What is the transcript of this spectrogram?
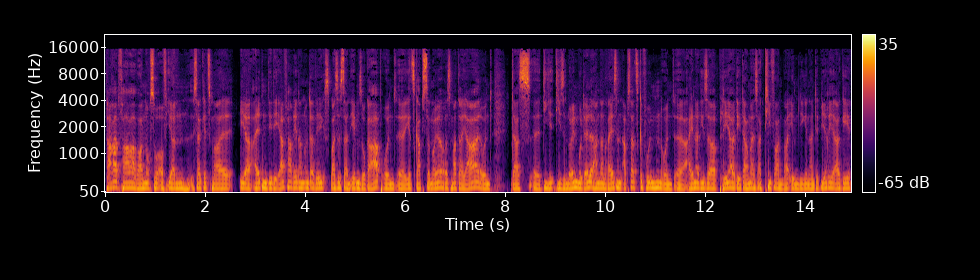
Fahrradfahrer waren noch so auf ihren, ich sag jetzt mal, eher alten DDR-Fahrrädern unterwegs, was es dann eben so gab. Und äh, jetzt gab es da neueres Material und das, äh, die, diese neuen Modelle haben dann reißenden Absatz gefunden. Und äh, einer dieser Player, die damals aktiv waren, war eben die genannte Beria AG,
